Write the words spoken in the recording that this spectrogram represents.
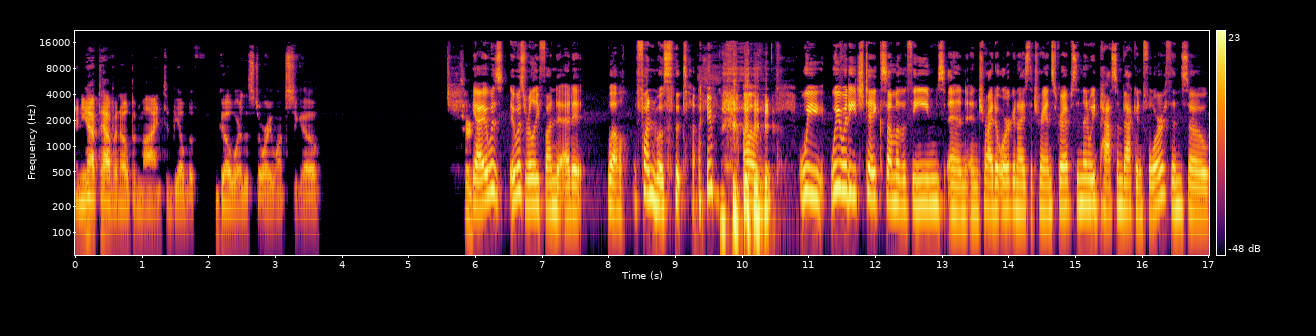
and you have to have an open mind to be able to go where the story wants to go Sure. Yeah, it was it was really fun to edit. Well, fun most of the time. um, we we would each take some of the themes and and try to organize the transcripts and then we'd pass them back and forth and so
